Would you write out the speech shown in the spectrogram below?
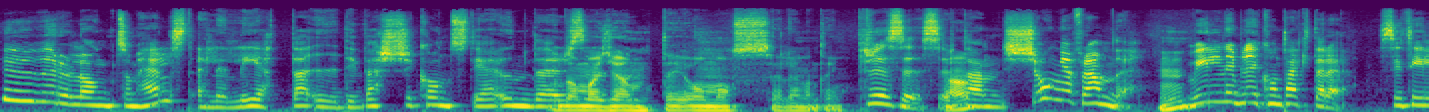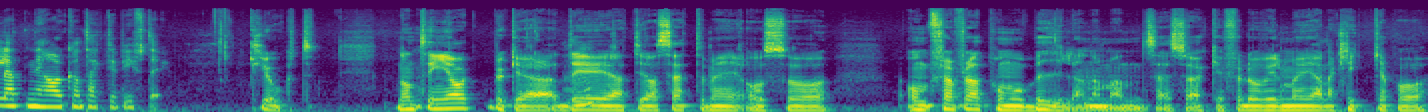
hur långt som helst eller leta i diverse konstiga under... Och de har gömt dig om oss eller någonting. Precis, Ja. utan tjonga fram det. Mm. Vill ni bli kontaktade, se till att ni har kontaktuppgifter. Klokt. Någonting jag brukar göra det är att jag sätter mig och så, om, framförallt på mobilen när man så söker, för då vill man ju gärna klicka på,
